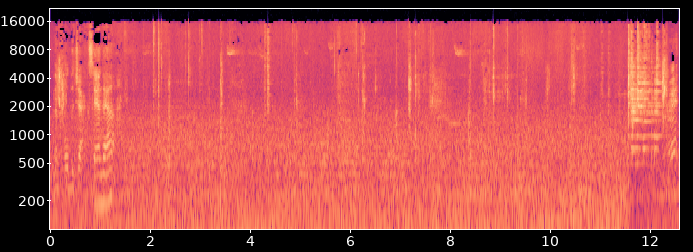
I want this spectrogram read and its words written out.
and then pull the jack stand out. All right,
